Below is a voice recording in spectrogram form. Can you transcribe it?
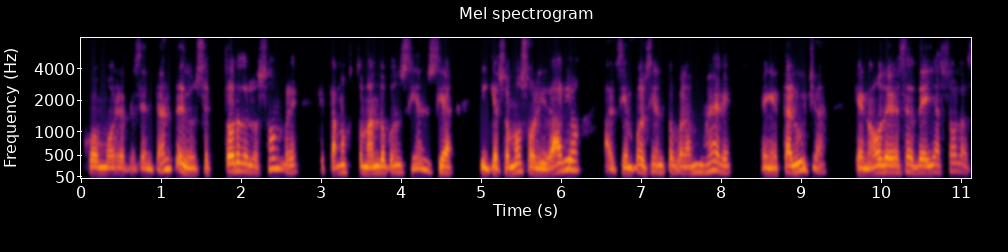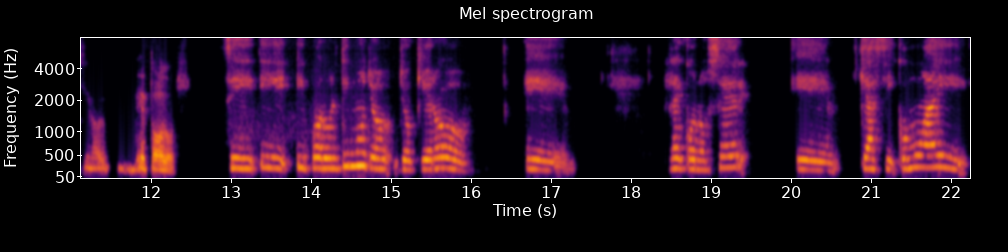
como representante de un sector de los hombres que estamos tomando conciencia y que somos solidarios al 100% con las mujeres en esta lucha que no debe ser de ellas solas, sino de todos. Sí, y, y por último yo, yo quiero eh, reconocer eh, que así como hay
